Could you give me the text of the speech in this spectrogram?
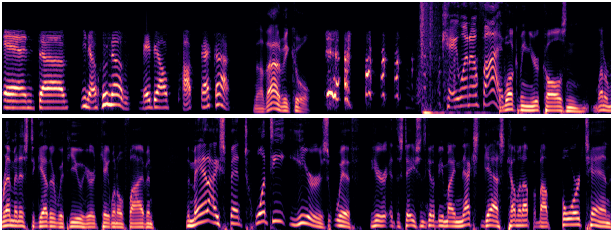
And, uh, you know, who knows? Maybe I'll pop back up. Now, that'd be cool. K105. welcoming your calls and want to reminisce together with you here at K105. And the man I spent 20 years with here at the station is going to be my next guest coming up about 410,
